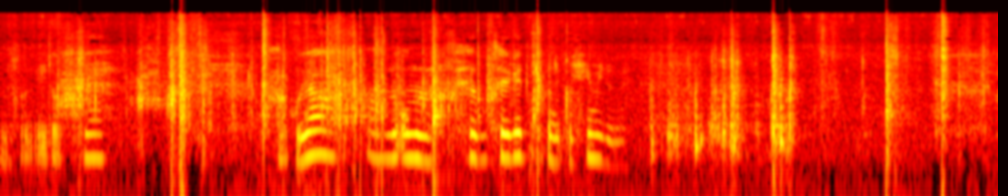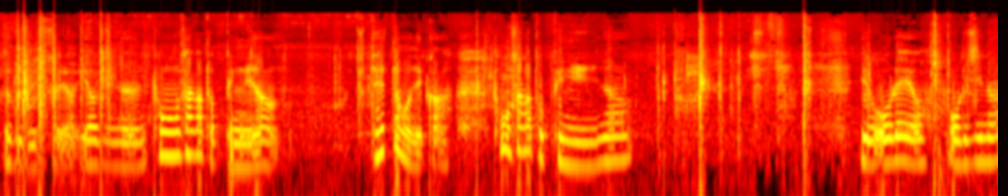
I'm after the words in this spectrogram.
우선 이렇게 하고요. 아, 오늘 세개 찍으니까 힘이 드네. 여기도 있어요. 여기는 통사과 토핑이랑 그때 했던 거니까 통사과 토핑이랑 이거 오레오 오리지널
